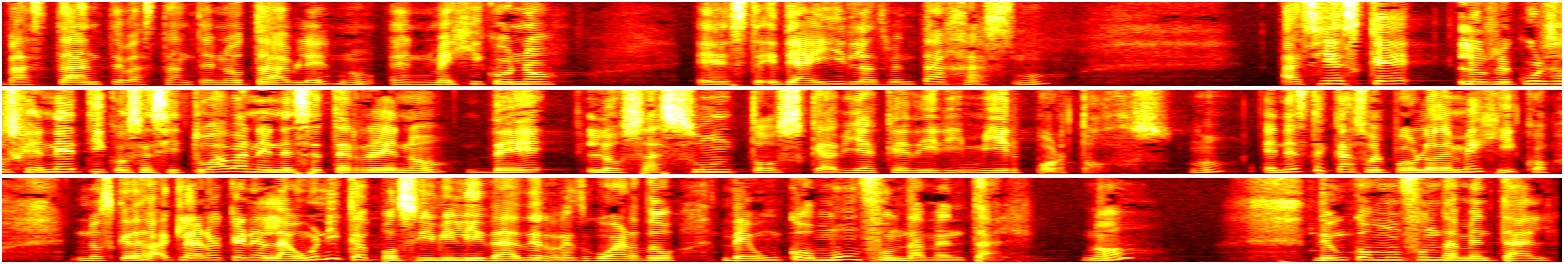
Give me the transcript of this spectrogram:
bastante, bastante notable, ¿no? En México no. Este, de ahí las ventajas, ¿no? Así es que los recursos genéticos se situaban en ese terreno de los asuntos que había que dirimir por todos, ¿no? En este caso el pueblo de México. Nos quedaba claro que era la única posibilidad de resguardo de un común fundamental, ¿no? de un común fundamental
